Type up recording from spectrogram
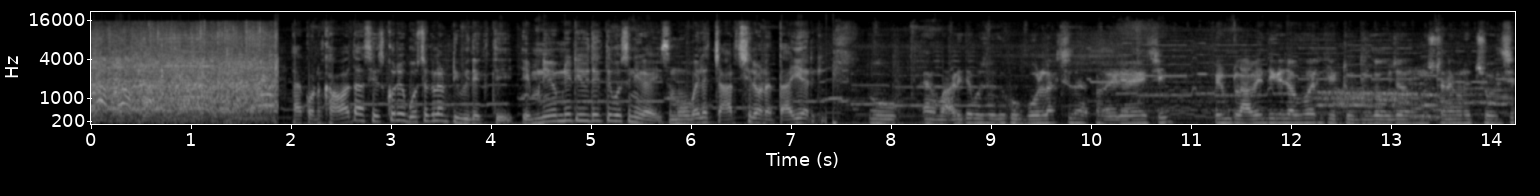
এখন খাওয়া দাওয়া শেষ করে বসে গেলাম টিভি দেখতে। এমনি এমনি টিভি দেখতে বসিনি গাইস মোবাইলে চার্জ ছিল না, তাই আর কি। তো বাড়িতে বসে খুব বোর লাগছিল, এখন রেডি হয়ে গেছি। একটু ক্লাবের দিকে যাব আর কি, একটু দুর্গা পূজার অনুষ্ঠান এখনও চলছে।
